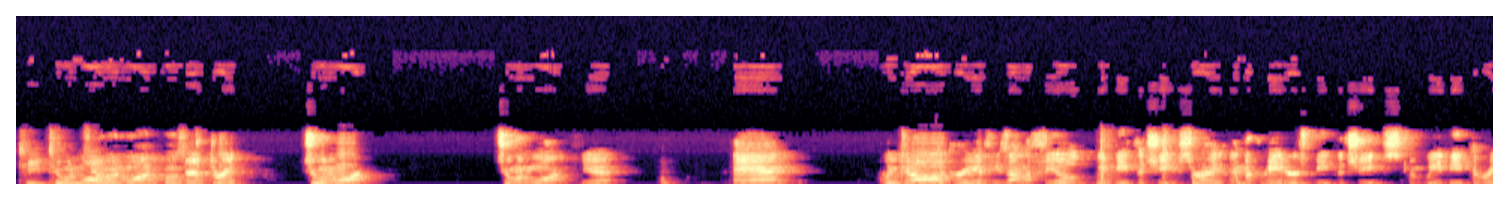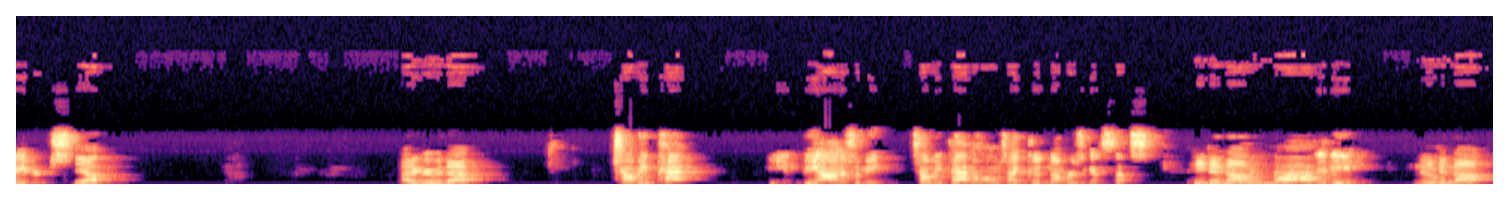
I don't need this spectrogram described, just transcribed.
T- two and one. Two and one, close enough. three, two and one, two and one, yeah. And we can all agree if he's on the field, we beat the Chiefs, right? And the Raiders beat the Chiefs, and we beat the Raiders. Yep. I'd agree with that. Tell me, Pat. Be, be honest with me. Tell me, Pat Mahomes had good numbers against us. He did not. not. Did he? No. He did not.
